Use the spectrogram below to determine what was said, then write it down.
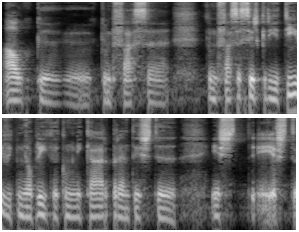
algo que, que me faça que me faça ser criativo e que me obrigue a comunicar perante este este este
